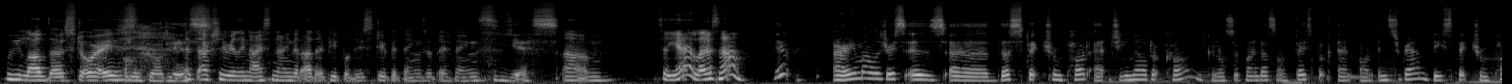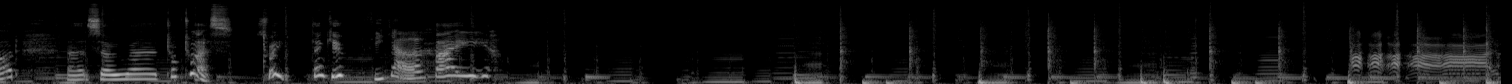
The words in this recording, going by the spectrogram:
We love those stories. Oh god, yes. It's actually really nice knowing that other people do stupid things with their things. Yes. Um, so yeah, let us know. Yep. Our email address is uh, thespectrumpod at gmail.com. You can also find us on Facebook and on Instagram, The Spectrum Pod. Uh, so uh, talk to us. Sweet. Thank you. See ya. Bye. ha ha ha ha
